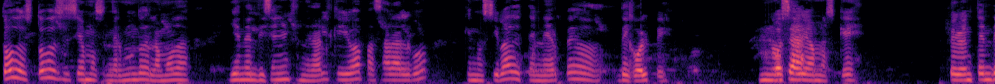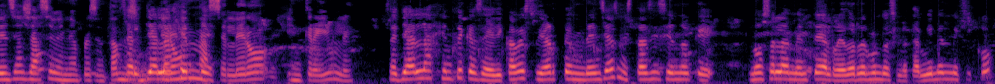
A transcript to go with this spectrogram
todos, todos decíamos en el mundo de la moda y en el diseño en general que iba a pasar algo que nos iba a detener, pero de golpe. No sabíamos qué. Pero en tendencias ya se venían presentando. ya Era gente, un acelero increíble. O sea, ya la gente que se dedicaba a estudiar tendencias, me estás diciendo que no solamente alrededor del mundo, sino también en México,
